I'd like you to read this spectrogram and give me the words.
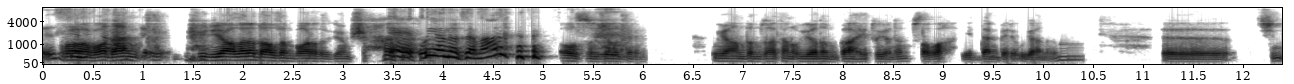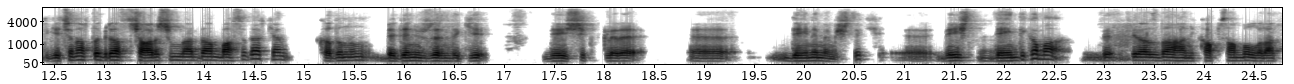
size Valla ben hülyalara daldım bu arada diyormuşum. Evet uyan o zaman. Olsun canım benim. Uyandım zaten uyanım gayet uyanım. Sabah 7'den beri uyanım. Ee, şimdi geçen hafta biraz çağrışımlardan bahsederken kadının bedeni üzerindeki değişikliklere e, değinememiştik. E, değiş, değindik ama biraz daha hani kapsamlı olarak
